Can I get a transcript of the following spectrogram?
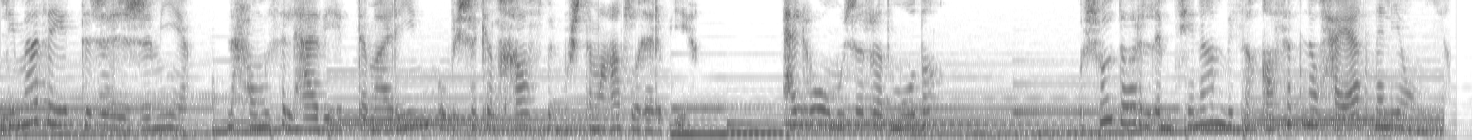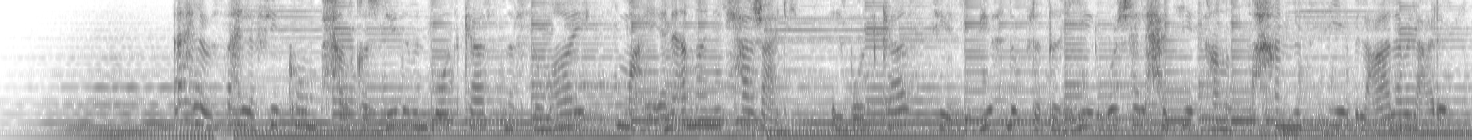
لماذا يتجه الجميع نحو مثل هذه التمارين وبشكل خاص بالمجتمعات الغربية؟ هل هو مجرد موضة؟ وشو دور الامتنان بثقافتنا وحياتنا اليومية؟ أهلا وسهلا فيكم بحلقة جديدة من بودكاست نفسه ماي. معي أنا أماني الحاج علي. البودكاست يلي بيهدف لتغيير وجه الحديث عن الصحة النفسية بالعالم العربي.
